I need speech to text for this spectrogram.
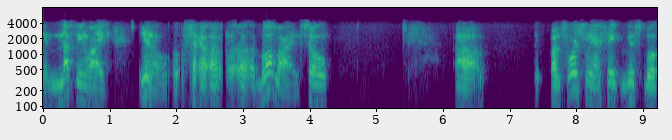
nothing like, you know, a, a, a bloodline. So, uh, unfortunately, I think this book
